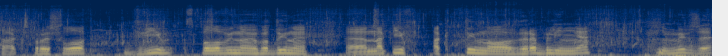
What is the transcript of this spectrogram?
так, пройшло дві з половиною години е, напівактивного гребління, і ми вже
